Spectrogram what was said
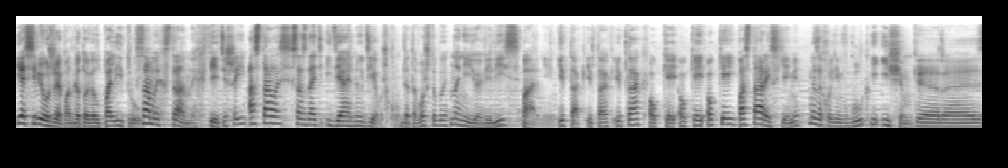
Я себе уже подготовил палитру самых странных фетишей. Осталось создать идеальную девушку, для того, чтобы на нее велись парни. Итак, итак, итак, окей, окей, окей. По старой схеме мы заходим в Гулк и ищем красивую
